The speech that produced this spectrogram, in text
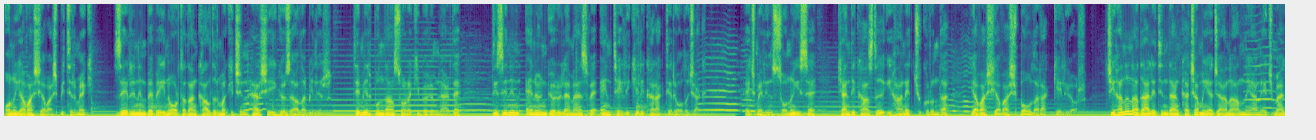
onu yavaş yavaş bitirmek, Zerrin'in bebeğini ortadan kaldırmak için her şeyi göze alabilir. Demir bundan sonraki bölümlerde dizinin en öngörülemez ve en tehlikeli karakteri olacak. Ecmel'in sonu ise kendi kazdığı ihanet çukurunda yavaş yavaş boğularak geliyor. Cihan'ın adaletinden kaçamayacağını anlayan Ecmel,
